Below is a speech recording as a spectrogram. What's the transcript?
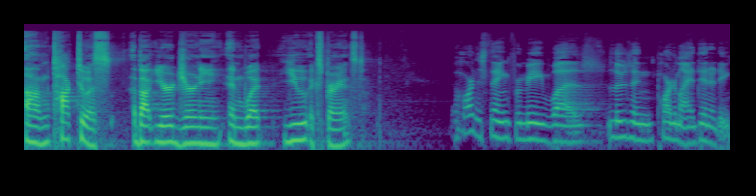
Um, talk to us about your journey and what you experienced hardest thing for me was losing part of my identity.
